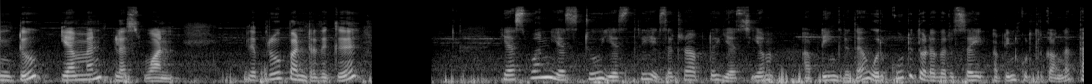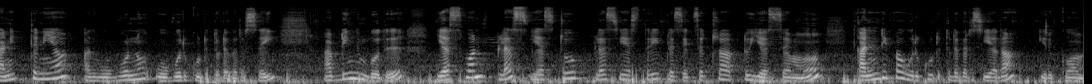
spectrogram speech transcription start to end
into M N plus one இதை ப்ரூவ் பண்ணுறதுக்கு S one S two S three extra up to S M அப்படிங்கிறத ஒரு கூட்டுத்தொட வரிசை அப்படின்னு கொடுத்துருக்காங்க. தனித்தனியாக அது ஒவ்வொன்றும் ஒவ்வொரு கூட்டுத்தொட வரிசை. அப்படிங்கும்போது S one plus S two plus S three plus extra up to எஸ்எம்மும் கண்டிப்பாக ஒரு கூட்டுத்தொட வரிசையாக தான் இருக்கும்.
